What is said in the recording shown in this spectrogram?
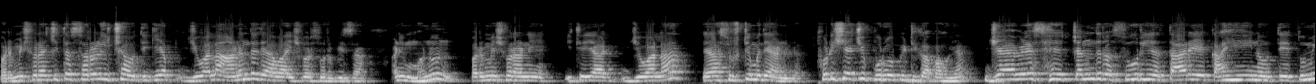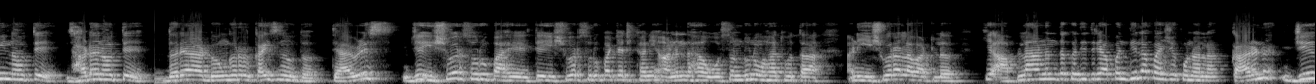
परमेश्वराची तर सरळ इच्छा होती की या जीवाला आनंद द्यावा ईश्वर स्वरूपीचा. आणि म्हणून परमेश्वराने इथे या जीवाला या सृष्टीमध्ये आणलं. थोडीशी याची पूर्वपीठिका पाहूया. ज्या वेळेस हे चंद्र सूर्य तारे काहीही नव्हते तुम्ही नव्हते झाडं नव्हते दऱ्या डोंगर काहीच नव्हतं त्यावेळेस जे ईश्वर स्वरूप आहे ते ईश्वर स्वरूपाच्या ठिकाणी आनंद हा ओसंडून वाहत होता आणि ईश्वराला वाटलं की आपला आनंद कधीतरी आपण दिला पाहिजे कोणाला. कारण जे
